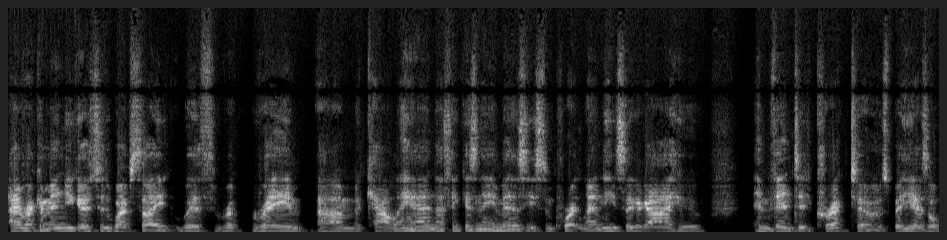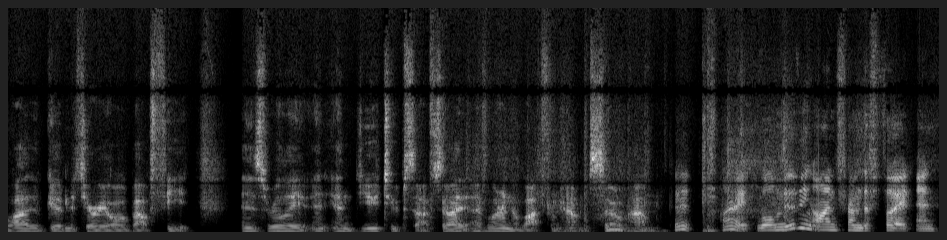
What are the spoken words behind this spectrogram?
I recommend you go to the website with Ray um, McClanahan, I think his name is. He's in Portland. He's the guy who invented correct toes, but he has a lot of good material about feet. And it's really and, and YouTube stuff. So I, have learned a lot from him. So hmm. um, good. All right. Well, moving on from the foot, and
